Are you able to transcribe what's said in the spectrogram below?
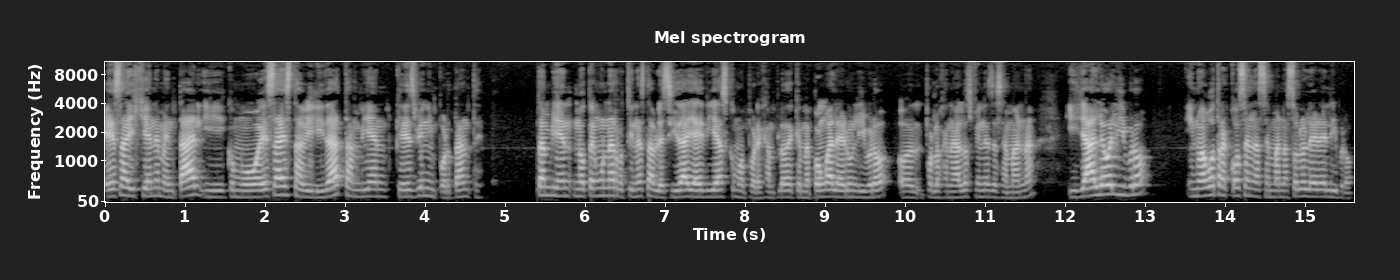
esa higiene mental y como esa estabilidad también, que es bien importante. También no tengo una rutina establecida y hay días como por ejemplo de que me pongo a leer un libro, o por lo general los fines de semana, y ya leo el libro y no hago otra cosa en la semana, solo leer el libro.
